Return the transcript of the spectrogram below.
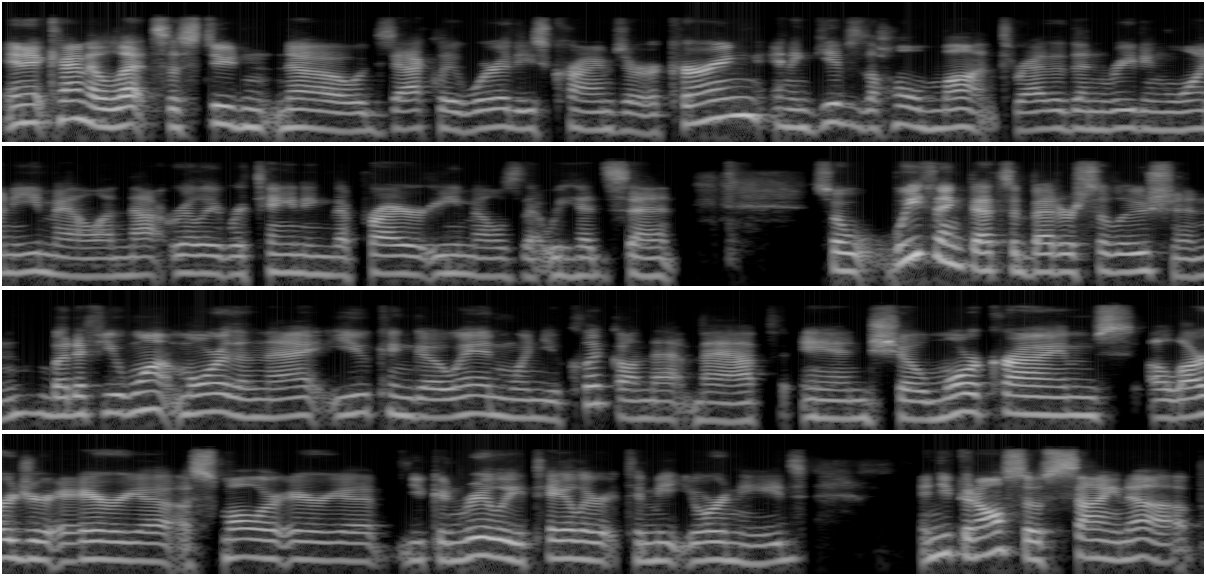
And it kind of lets a student know exactly where these crimes are occurring. And it gives the whole month rather than reading one email and not really retaining the prior emails that we had sent. So we think that's a better solution. But if you want more than that, you can go in when you click on that map and show more crimes, a larger area, a smaller area. You can really tailor it to meet your needs. And you can also sign up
